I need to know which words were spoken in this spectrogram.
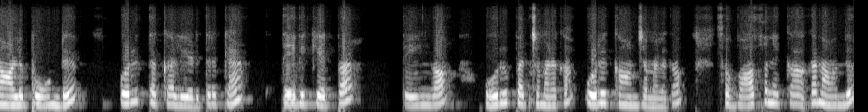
நாலு பூண்டு ஒரு தக்காளி எடுத்திருக்கேன். தேவைக்கேற்ப தேங்காய் ஒரு பச்சை மிளகாய் ஒரு காஞ்ச மிளகாய். ஸோ வாசனைக்காக நான் வந்து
